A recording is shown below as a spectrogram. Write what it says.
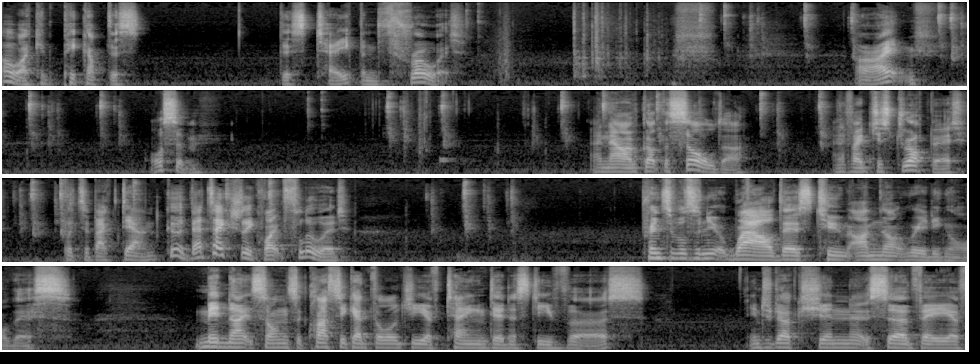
Oh, I can pick up this, this tape and throw it. Alright. Awesome. And now I've got the solder. And if I just drop it, puts it back down. Good, that's actually quite fluid. Principles of New... Wow, there's two... I'm not reading all this. Midnight Songs, a classic anthology of Tang Dynasty verse. Introduction, survey of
